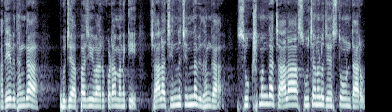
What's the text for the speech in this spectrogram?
అదేవిధంగా పూజ్య అప్పాజీ వారు కూడా మనకి చాలా చిన్న చిన్న విధంగా సూక్ష్మంగా చాలా సూచనలు చేస్తూ ఉంటారు.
